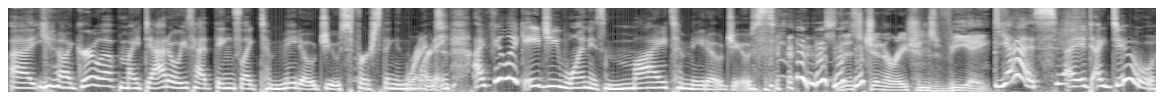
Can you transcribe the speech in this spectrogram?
Uh, you know, I grew up. My dad always had things like tomato juice first thing in the Right. morning. I feel like AG1 is my tomato juice. this generation's V8. yes, I, I do.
